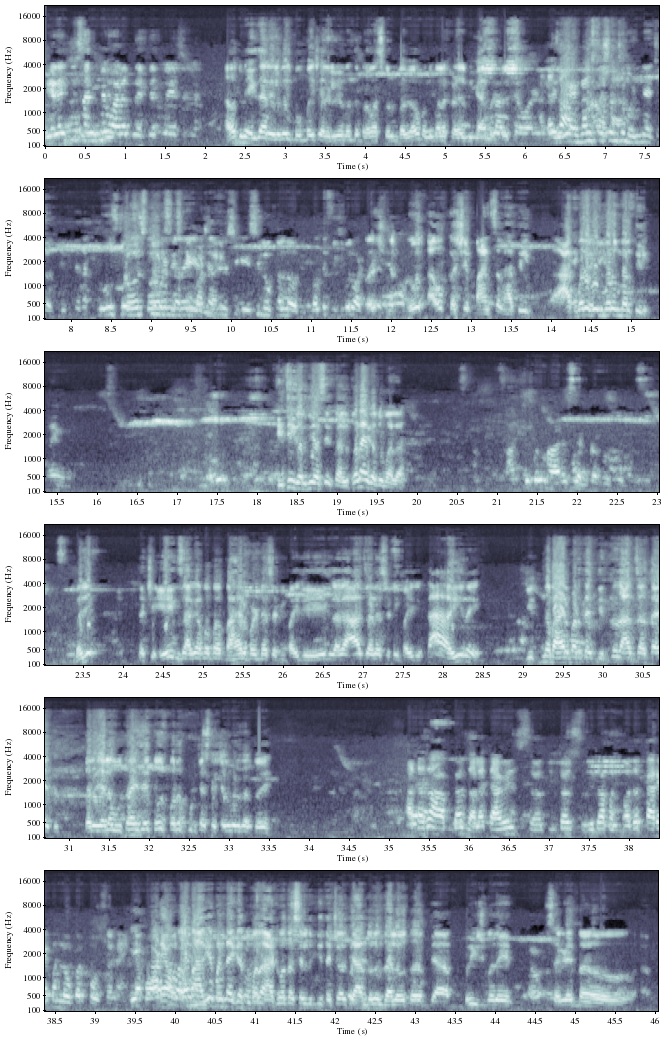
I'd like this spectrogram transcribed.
गेल्याची संख्या वाढत नाही. त्यातलं हे सगळं. अहो तुम्ही एकदा रेल्वे मुंबईच्या रेल्वेमध्ये प्रवास करून बघावं मग तुम्हाला कळेल मी काय म्हणतो रेल्वे अहो कसे माणसं राहतील? आतमध्ये भरून भरतील किती गर्दी असेल कल्पना आहे का तुम्हाला? आजची पण महाराष्ट्र लटकत होते. म्हणजे त्याची एक जागा बाबा बाहेर पडण्यासाठी पाहिजे एक जागा आत जाण्यासाठी पाहिजे काही नाही. जिथनं बाहेर पडतायत तिथनं आत जात आहेत तर ज्याला उतरायचंय तोच परत पुढच्या स्टेशनवर जातोय. आता जो अपघात झाला त्यावेळेस तिथं सुविधा पण मदत कार्य पण लवकर पोहोचलं नाही. त्या बॉड्या आता होत्या मागे पण नाही का तुम्हाला आठवत असेल की त्याच्यावरती आंदोलन झालं होतं त्या ब्रिजमध्ये सगळे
